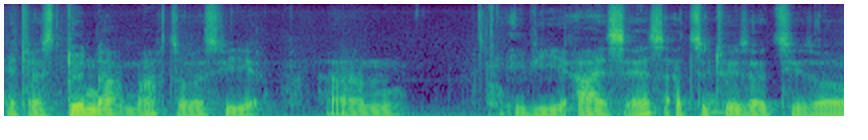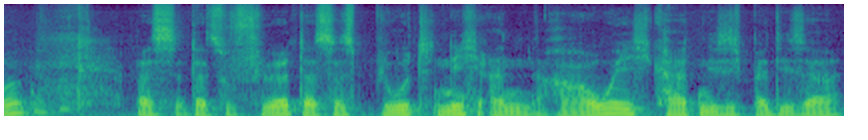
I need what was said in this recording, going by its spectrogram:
etwas dünner macht, sowas wie, ähm, wie ASS, Acetylsalicylsäure, mhm. was dazu führt, dass das Blut nicht an Rauigkeiten, die sich bei dieser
